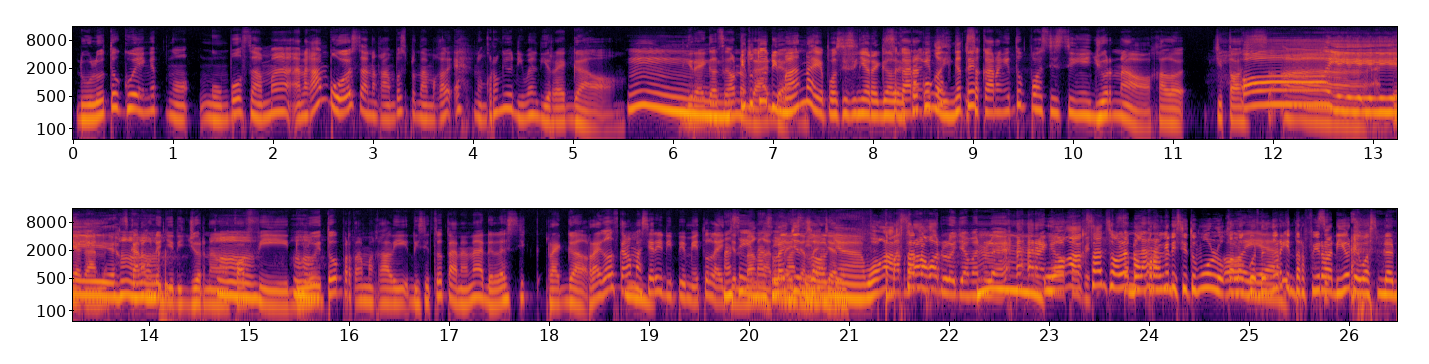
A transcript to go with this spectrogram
dulu tuh gue inget ngo- ngumpul sama anak kampus, anak kampus pertama kali eh nongkrong yuk di mana di Regal. Hmm. Di Regal sekarang Itu tuh di mana ya posisinya Regal ya? Sekarang Kok gue itu gak inget ya? sekarang itu posisinya jurnal kalau Citos. Oh, ah, iya, iya, iya, iya, iya kan. iya. Sekarang Heeh. udah jadi jurnal Heeh. coffee. Dulu Heeh. itu pertama kali di situ tanahnya adalah si Regal. Regal sekarang masih ada di PIM itu legend Masih, banget. masih. Legend soalnya. Wong Aksan rokok dulu zaman dulu ya. Regal Wong. Aksan soalnya nongkrongnya di situ mulu. Kalau Oh, gue iya. denger interview radio Dewa 19,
